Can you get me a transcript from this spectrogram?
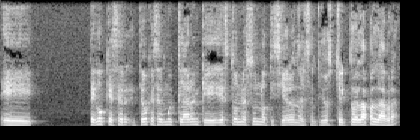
eh, tengo, que ser, tengo que ser muy claro en que esto no es un noticiero en el sentido estricto de la palabra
